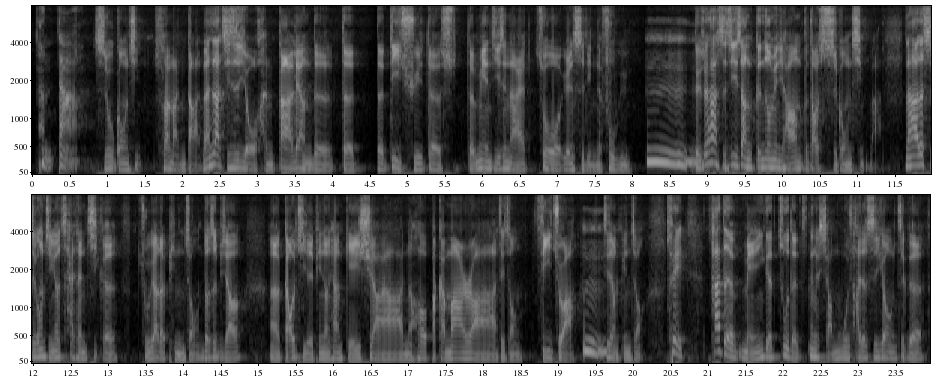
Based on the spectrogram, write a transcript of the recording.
很大，十五公顷算蛮大。但是它其实有很大量的的的地区的的面积是拿来做原始林的富裕。嗯，对，所以它实际上耕种面积好像不到十公顷吧。那它的十公顷又拆成几个主要的品种，都是比较呃高级的品种，像 Geisha 啊，然后 Bacamara 啊这种 z e d r a 嗯，这种品种。所以它的每一个住的那个小木屋，它就是用这个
